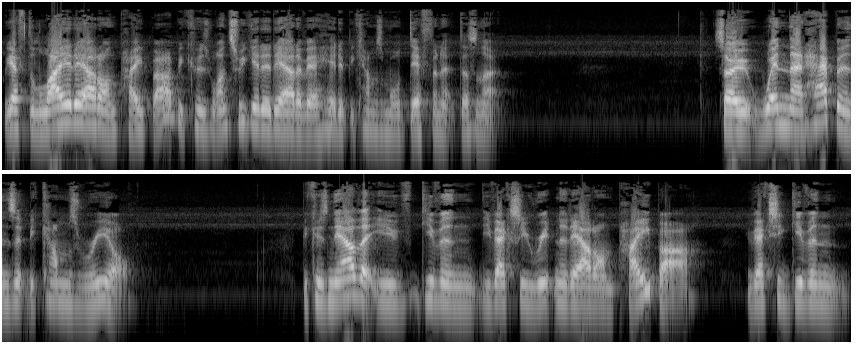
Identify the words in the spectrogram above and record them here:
We have to lay it out on paper because once we get it out of our head, it becomes more definite, doesn't it? So when that happens, it becomes real. Because now that you've given, you've actually written it out on paper, you've actually given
